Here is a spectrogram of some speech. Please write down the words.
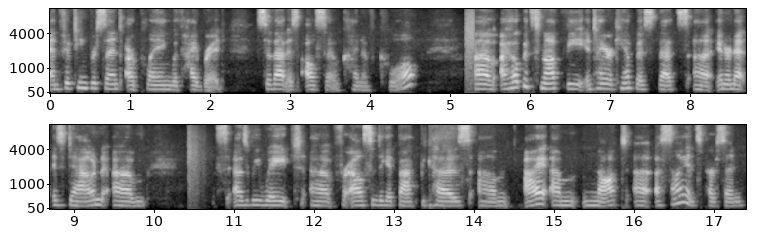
And 15% are playing with hybrid. So that is also kind of cool. Um, I hope it's not the entire campus that's uh, internet is down um, as we wait uh, for Allison to get back because um, I am not a, a science person.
